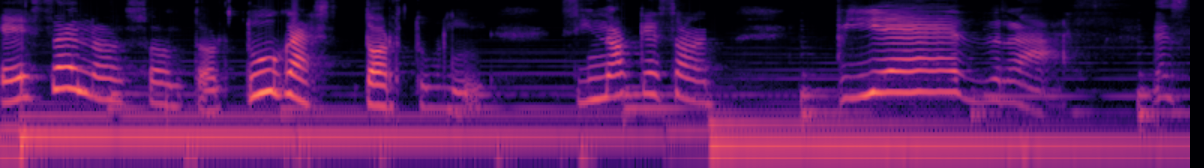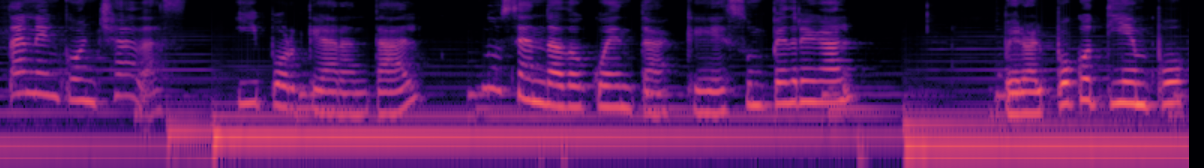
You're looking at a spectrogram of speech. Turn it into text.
Esas no son tortugas, tortuguín, sino que son piedras. Están enconchadas y porque harán tal, no se han dado cuenta que es un pedregal. Pero al poco tiempo,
